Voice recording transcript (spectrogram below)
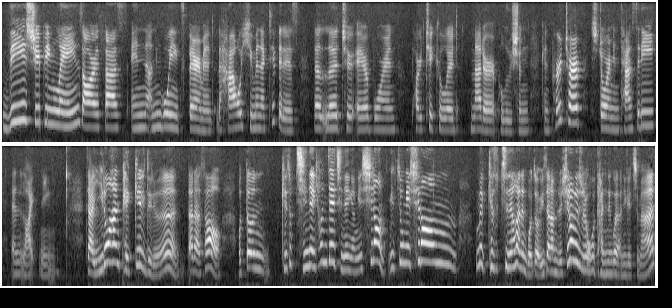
These shipping lanes are thus an ongoing experiment how human activities that lead to airborne particulate matter pollution can perturb storm intensity and lightning. 자, 이러한 백길들은 따라서 어떤 계속 진행, 현재 진행형인 실험, 일종의 실험 을 계속 진행하는 거죠. 이 사람들을 실험해 주려고 다니는 건 아니겠지만,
